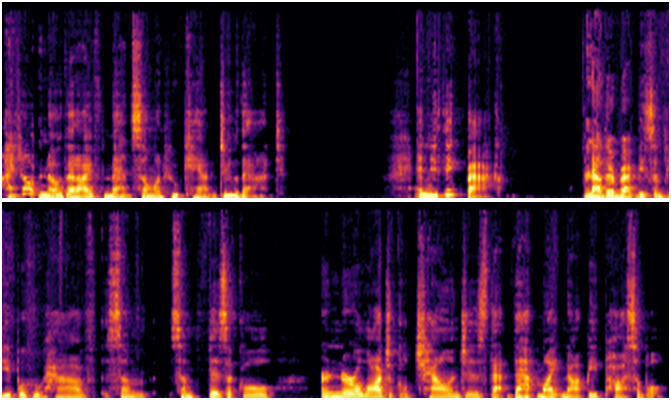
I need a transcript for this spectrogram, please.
I don't know that I've met someone who can't do that. And you think back, now there might be some people who have some, some physical or neurological challenges that that might not be possible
